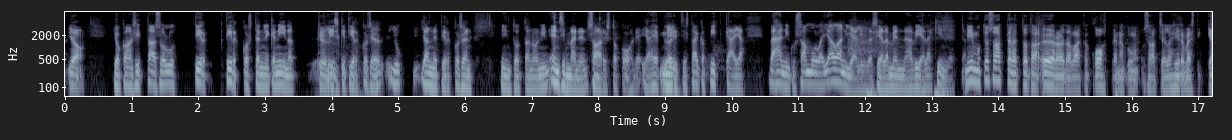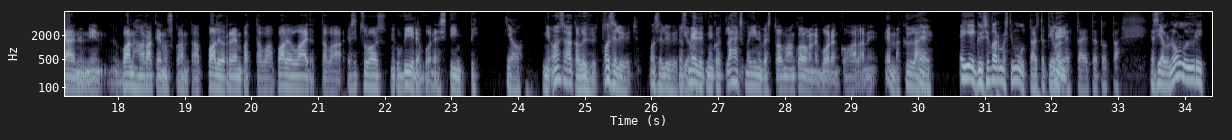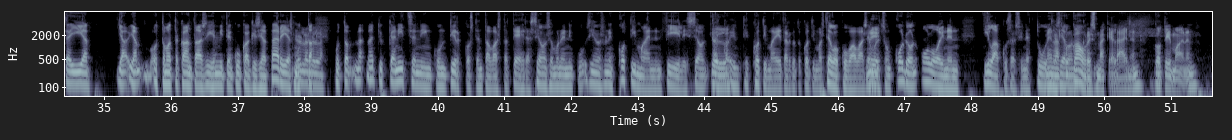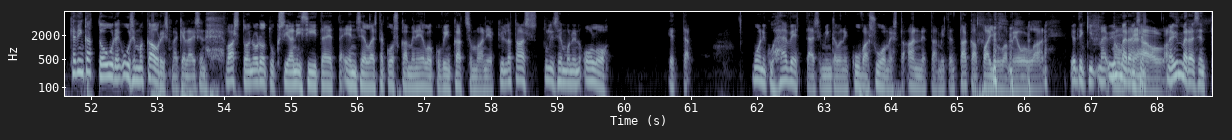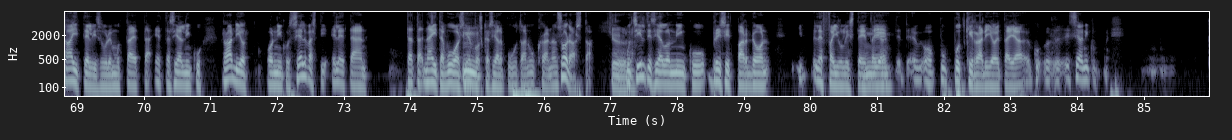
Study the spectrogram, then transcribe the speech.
joka on sitten taas ollut Tir- Tirkkosten, eli Niina Kyllä. Liski Tirkkosen ja Janne Tirkkosen niin, tota no, niin ensimmäinen saaristokohde. Ja he pyörittivät niin. sitä aika pitkään ja vähän niin kuin sammulla jalanjäljillä siellä mennään vieläkin. Että... Niin, mutta jos ajattelet tuota Ööröitä vaikka kohteena, kun sä oot siellä hirveästi käynyt, niin vanha rakennuskantaa, paljon rempattavaa, paljon laitettavaa ja sitten sulla olisi niin kuin viiden vuoden stintti. Joo. Niin on se aika lyhyt. On se lyhyt. On se lyhyt Jos joo. mietit, niin kuin, että lähdekö mä investoimaan kolmannen vuoden kohdalla, niin en mä kyllä lähde. Ei. Ei, ei, kyllä se varmasti muuttaa sitä tilannetta. Niin. Että tota, ja siellä on ollut yrittäjiä, ja, ja ottamatta kantaa siihen, miten kukakin siellä pärjäsi, kyllä, mutta, kyllä. mutta mä, mä tykkään itse niin kuin Tirkkosten tavasta tehdä. Se on semmoinen, niin kuin, siinä on semmoinen kotimainen fiilis. Se on, kyllä. Tai, kotimainen ei tarkoita kotimaista elokuvaa, vaan semmoinen, niin. että se on kodon oloinen tila, kun sä sinne tuut. Meinaatko on... kaurismäkeläinen, kotimainen? Kävin katsoa uuden, uusimman kaurismäkeläisen vastoin odotuksiani siitä, että en sellaista koskaan mene elokuviin katsomaan. Ja kyllä taas tuli semmoinen olo, että mua niin kuin hävettää se, minkälainen kuva Suomesta annetaan, miten takapajulla me ollaan. Jotenkin mä no, ymmärrän, no, sen, mä ymmärrän sen taiteellisuuden, mutta että, että siellä niin kuin radiot on niin kuin selvästi eletään tätä, näitä vuosia, mm. koska siellä puhutaan Ukrainan sodasta. Mutta silti siellä on niin kuin Brigitte Bardon leffajulisteita mm. ja niin. putkiradioita ja se on niin kuin,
